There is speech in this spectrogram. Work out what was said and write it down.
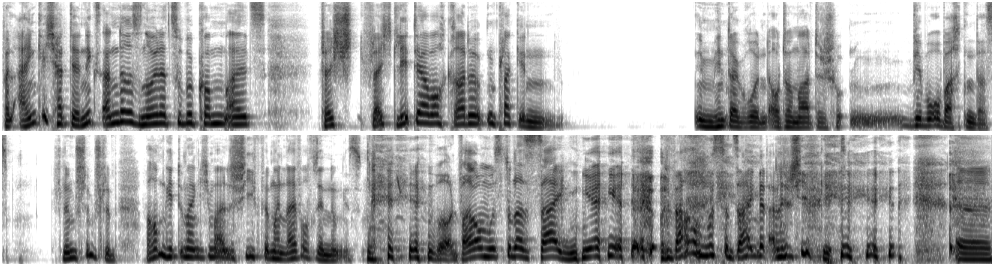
Weil eigentlich hat der nichts anderes neu dazu bekommen als. Vielleicht, vielleicht lädt der aber auch gerade irgendein Plugin im Hintergrund automatisch. Wir beobachten das. Schlimm, schlimm, schlimm. Warum geht immer eigentlich immer alles schief, wenn man live auf Sendung ist? Und warum musst du das zeigen? Und warum musst du sagen, dass alles schief geht? äh,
